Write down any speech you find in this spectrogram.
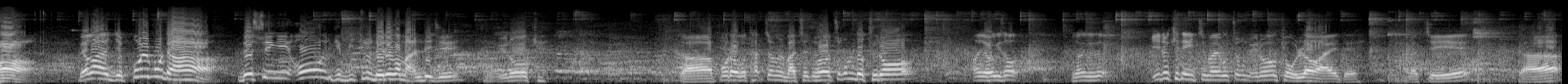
봐. 내가 이제 볼보다 내 스윙이 어 이렇게 밑으로 내려가면 안 되지. 이렇게. 자, 볼하고 타점을 맞춰줘. 조금 더 들어. 아니 여기서 이 상태에서 이렇게 돼 있지 말고 조금 이렇게 올라와야 돼. 알았지? 자,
